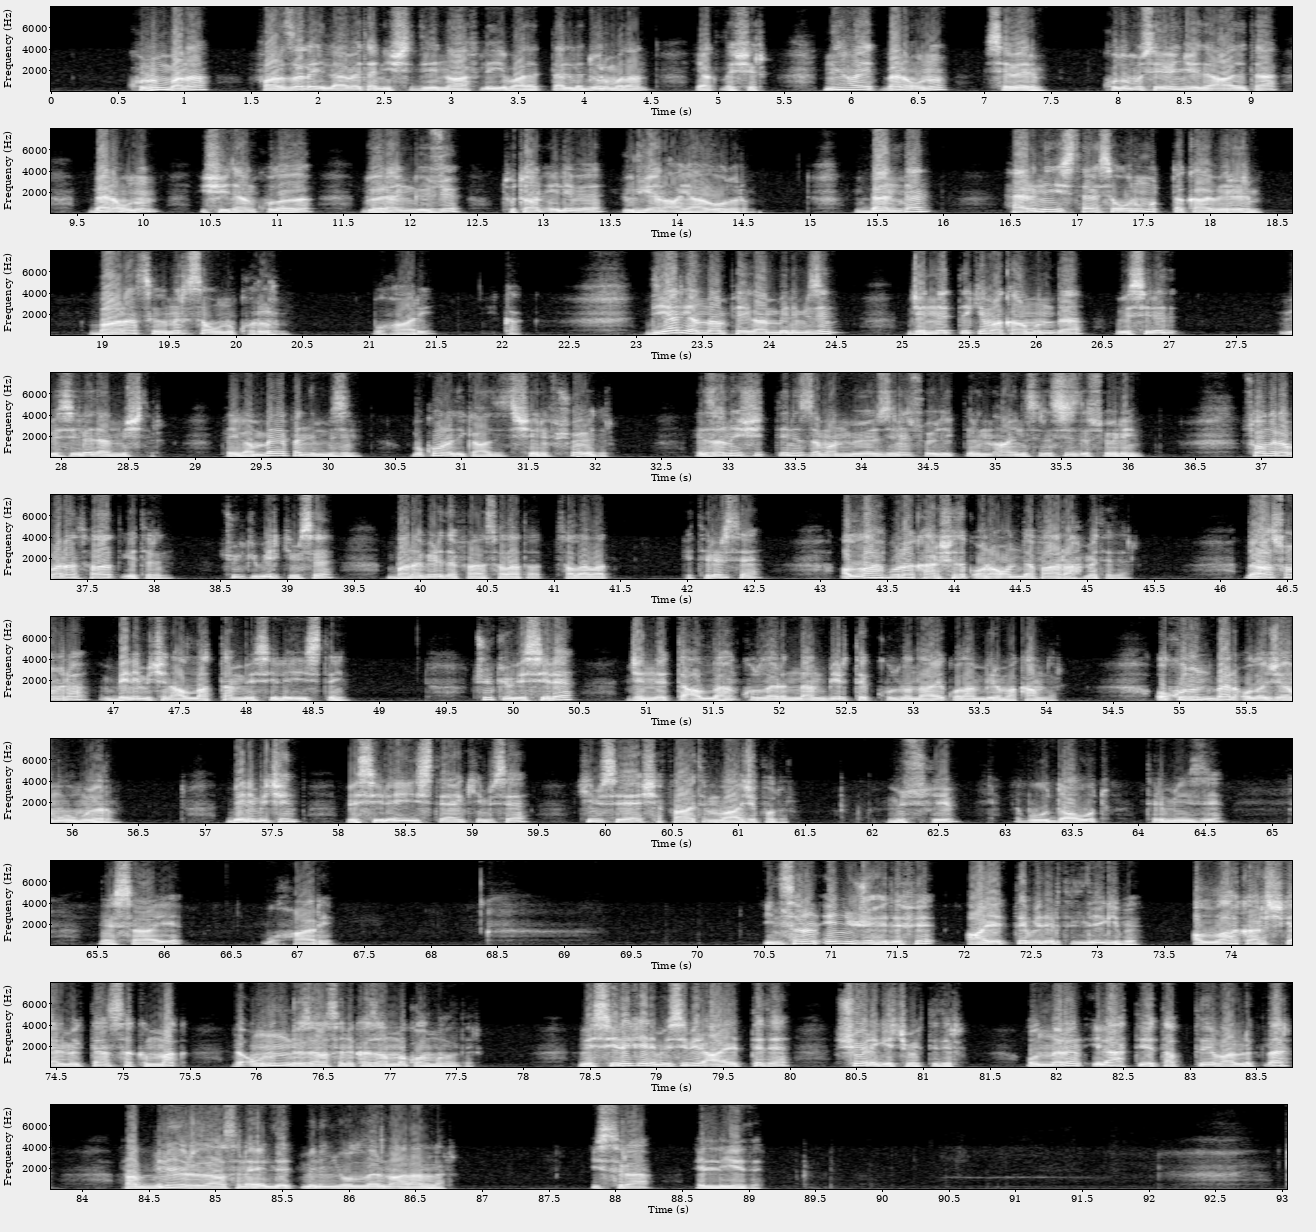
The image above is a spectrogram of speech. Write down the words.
Kulum bana farzala ilaveten işlediği nafile ibadetlerle durmadan yaklaşır. Nihayet ben onu severim. Kulumu sevince de adeta ben onun işiden kulağı, gören gözü, tutan eli ve yürüyen ayağı olurum. Benden her ne isterse onu mutlaka veririm. Bana sığınırsa onu korurum. Buhari İkak. Diğer yandan peygamberimizin cennetteki makamını da vesile vesile denmiştir. Peygamber Efendimizin bu konudaki hadisi şerif şöyledir. Ezanı işittiğiniz zaman müezzinin söylediklerinin aynısını siz de söyleyin. Sonra bana salat getirin. Çünkü bir kimse bana bir defa salat, salavat getirirse Allah buna karşılık ona on defa rahmet eder. Daha sonra benim için Allah'tan vesileyi isteyin. Çünkü vesile cennette Allah'ın kullarından bir tek kuluna layık olan bir makamdır. O kulun ben olacağımı umuyorum. Benim için vesileyi isteyen kimse kimseye şefaatim vacip olur. Müslim, Ebu Davud, Tirmizi, Nesai, Buhari. İnsanın en yüce hedefi ayette belirtildiği gibi Allah'a karşı gelmekten sakınmak ve onun rızasını kazanmak olmalıdır. Vesile kelimesi bir ayette de şöyle geçmektedir. Onların ilah diye taptığı varlıklar Rabbinin rızasını elde etmenin yollarını ararlar. İsra 57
